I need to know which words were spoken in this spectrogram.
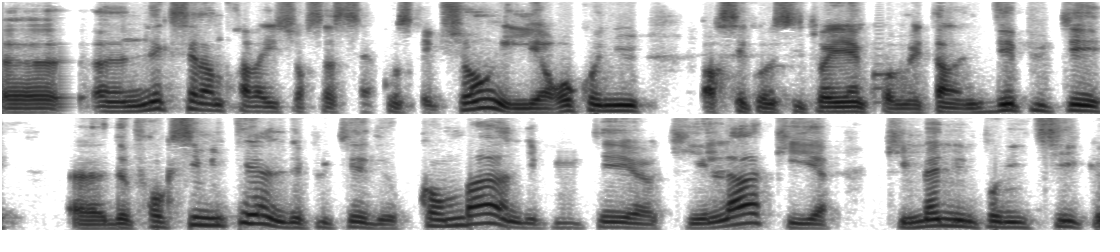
euh, un excellent travail sur sa circonscription. Il est reconnu par ses concitoyens comme étant un député euh, de proximité, un député de combat, un député euh, qui est là, qui, qui mène une politique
